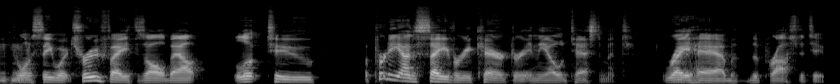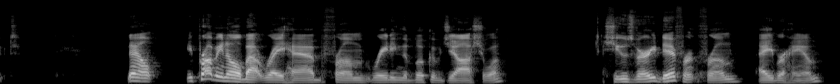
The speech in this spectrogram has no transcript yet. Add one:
If you want to see what true faith is all about, look to a pretty unsavory character in the Old Testament Rahab the prostitute. Now, you probably know about Rahab from reading the book of Joshua. She was very different from Abraham.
